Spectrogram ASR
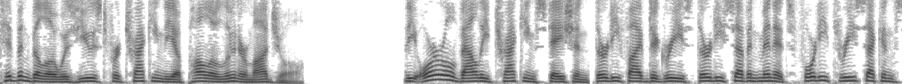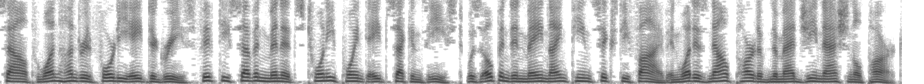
Tidbinbilla was used for tracking the Apollo lunar module. The Orroral Valley Tracking Station 35 degrees 37 minutes 43 seconds south 148 degrees 57 minutes 20.8 seconds east was opened in May 1965 in what is now part of Namadgi National Park.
